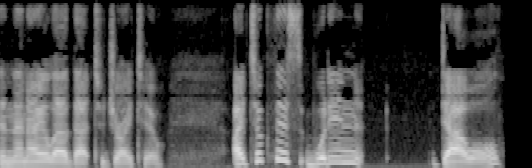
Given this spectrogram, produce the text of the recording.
And then I allowed that to dry too. I took this wooden dowel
